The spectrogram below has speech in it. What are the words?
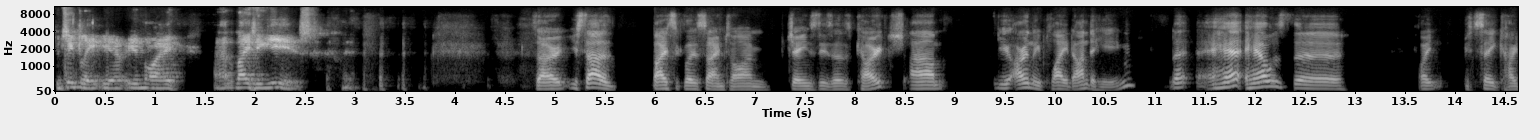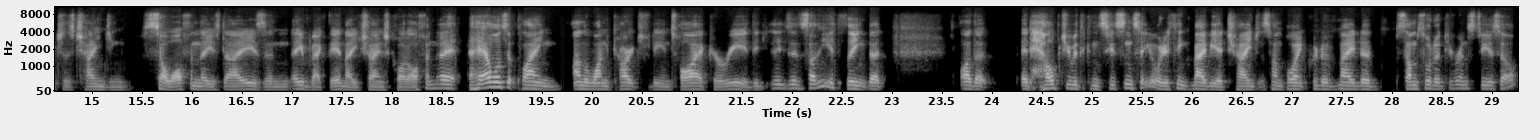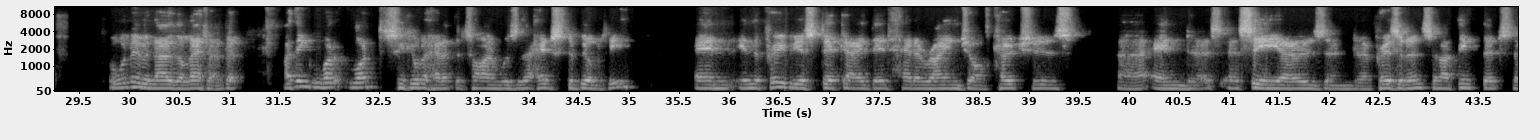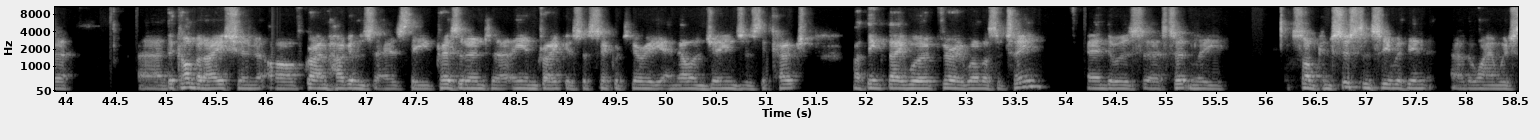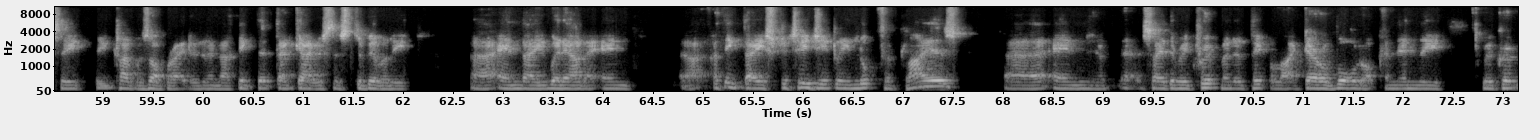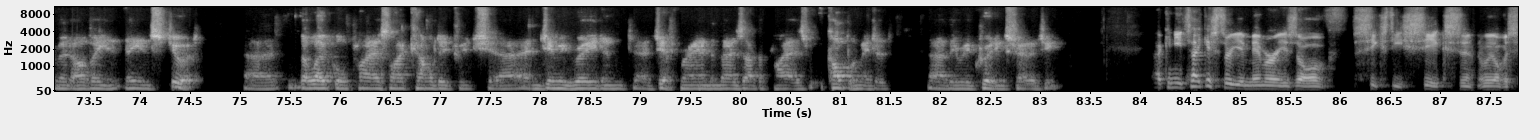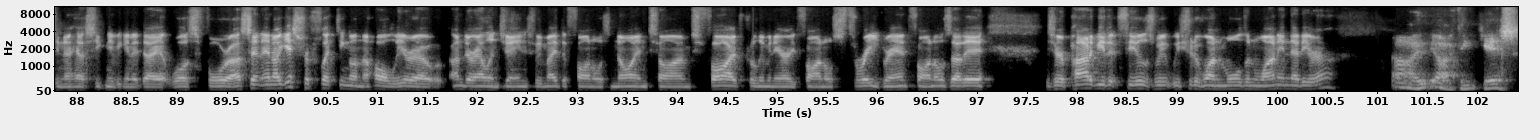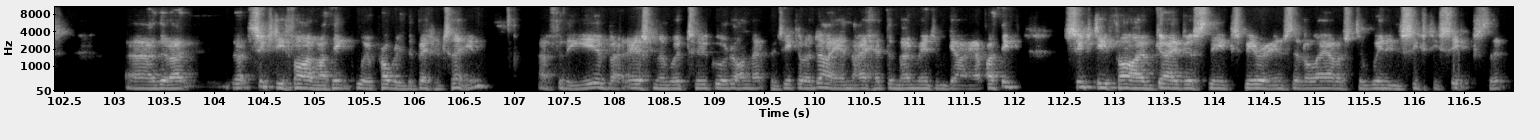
particularly you know, in my uh, later years. so you started basically the same time Jeans did as coach. Um, you only played under him. How, how was the, I mean, you see coaches changing so often these days, and even back then they changed quite often. Uh, how was it playing under one coach for the entire career? Did, is it something you think that either it helped you with the consistency, or do you think maybe a change at some point could have made a, some sort of difference to yourself? Well, we'll never know the latter, but I think what, what St Kilda had at the time was they had stability. And in the previous decade, they'd had a range of coaches uh, and uh, uh CEOs and uh, presidents. And I think that uh, uh, the combination of Graham Huggins as the president, Ian Drake as the secretary, and Alan Jeans as the coach, I think they worked very well as a team. And there was certainly some consistency within the way in which the, the club was operated. And I think that that gave us the stability. And they went out and uh, I think they strategically look for players uh, and uh, say the recruitment of people like Darrel Baldock and then the recruitment of Ian, Ian Stewart. Uh, the local players like Carl Ditterich and Jimmy Reed and Jeff Moran and those other players complemented the recruiting strategy. Uh, can you take us through your memories of 66? And we obviously know how significant a day it was for us. And, and I guess reflecting on the whole era under Alan Jeans, we made the finals nine times, five preliminary finals, three grand finals. Are there, is there a part of you that feels we, we should have won more than one in that era? Oh, yeah, I think yes. Uh, that I, at 65, I think we're probably the better team. Uh, for the year, but Essendon were too good on that particular day and they had the momentum going up. I think 65 gave us the experience that allowed us to win in 66. That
